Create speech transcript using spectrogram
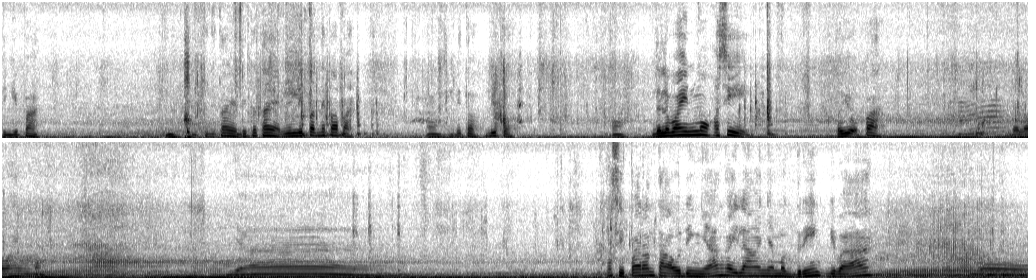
Sige pa. Mm, Dito tayo, dito tayo. Lilipat ni Papa. Oh, dito, dito. Oh, dalawahin mo kasi tuyo pa. Dalawahin mo. Yan. Kasi parang tao din niya, kailangan niya mag-drink, di ba? Oh.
